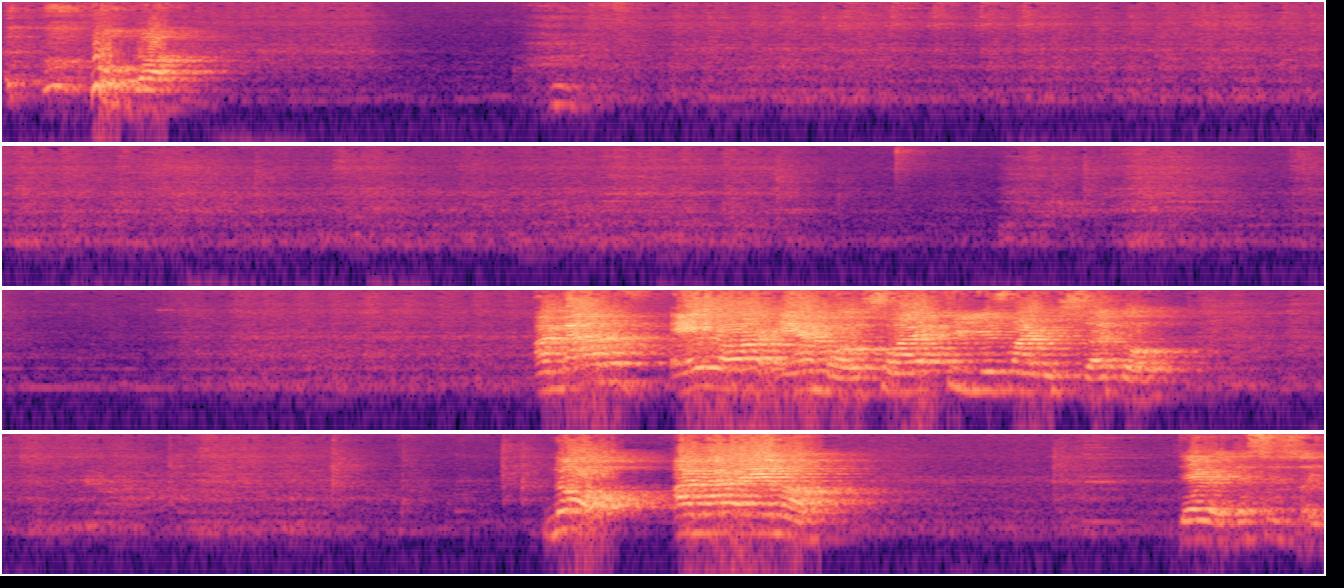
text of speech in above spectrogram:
oh god. I'm out of AR ammo, so I have to use my recycle. No, I'm out of ammo. Damn it, this is like.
